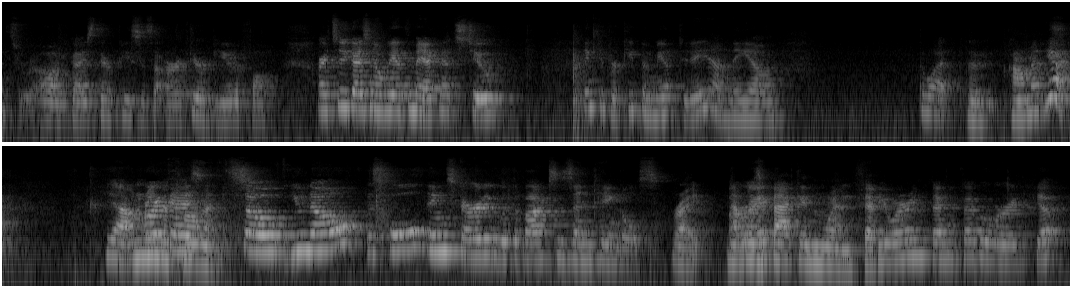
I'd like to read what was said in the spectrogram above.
it's oh, you guys, they're pieces of art. They're beautiful. All right, so you guys know we have the magnets too. Thank you for keeping me up to date on the um, The what? The comments? yeah. Yeah, I'm reading right, the guys. comments. So you know this whole thing started with the boxes and tangles Right. That All was right. back in when? February? back in February. Yep.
